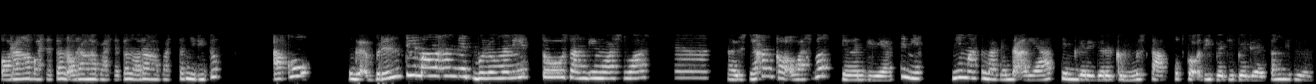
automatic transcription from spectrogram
orang apa setan, orang apa setan, orang apa setan. Jadi tuh aku nggak berhenti malah lihat bolongan itu saking was-wasnya. Harusnya kan kalau was-was jangan diliatin ya. Ini masih makin tak liatin gara-gara gemes takut kok tiba-tiba datang gitu loh.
